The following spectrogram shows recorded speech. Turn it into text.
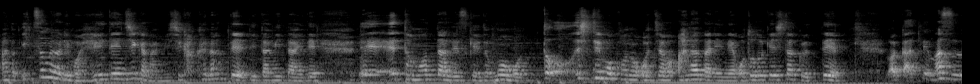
あのいつもよりも閉店時間が短くなっていたみたいでええー、と思ったんですけれどももうどうしてもこのお茶をあなたにねお届けしたくって分かってますっ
